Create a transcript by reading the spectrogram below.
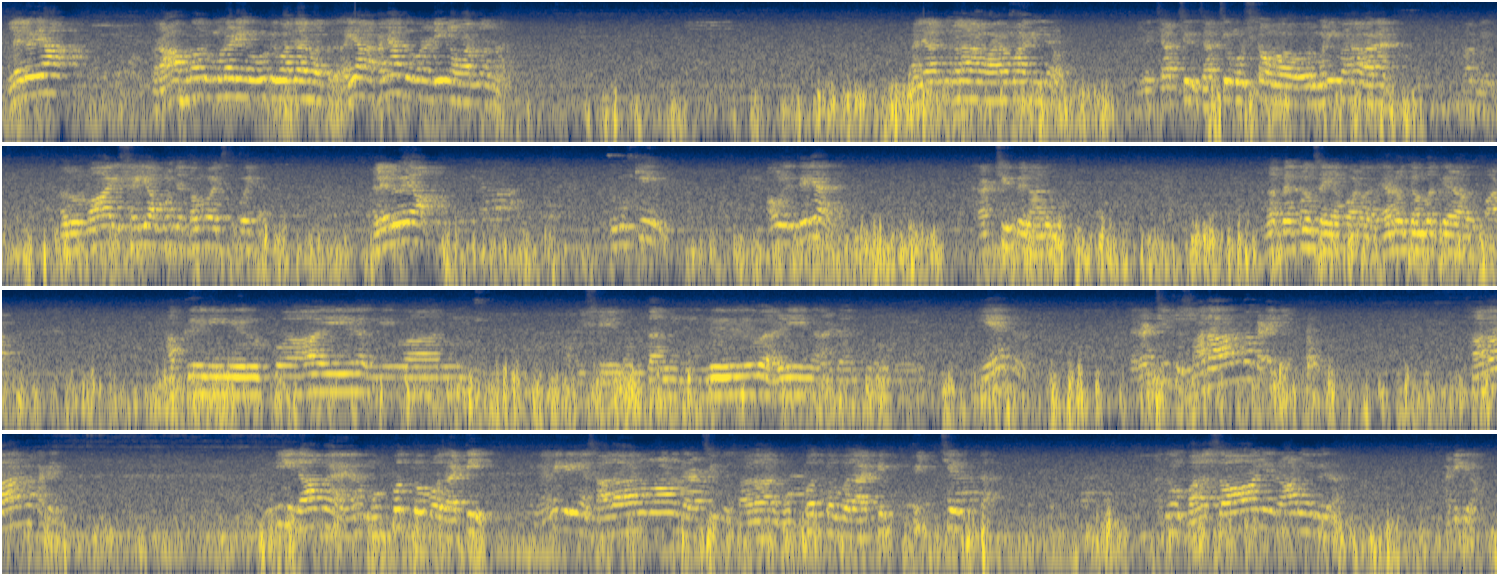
இல்லையா ஒரு half அன் ஹவருக்கு முன்னாடி எங்க வீட்டுக்கு வந்தார் ஐயா நான் கல்யாணத்துக்கு போறேன் நீங்களும் வரணும்னு. கல்யாணத்துக்கெல்லாம் நாங்கள் வர மாதிரி இல்லை. இது சர்ச்சுக்கு சர்ச்சு முடிச்சுட்டு ஒரு மணிக்கு வேணா வரேன். அப்படின்னு. அவர் ஒரு மாதிரி ஷையா மூஞ்ச தொங்க வச்சுட்டு போயிட்டார். அல்லேலூயா இது முக்கியம் அவங்களுக்கு தெரியாது. ரட்சிப்பின் அனுபவம். அதான் பெத்ரோல் செய்ய பாடுவார். இரநூத்தி ஐம்பத்தி ஏழாவது பாட்டு அக்னி நெருப்பாயிரங்கி வாரும். அபிஷேகம் தந்து வழி நடக்கும். ஏன்? ரட்சிப்பு சாதாரணமாக கிடைக்கல. சாதாரண கிடைக்கல துணி இல்லாமல் முப்பத்தொம்பது அடி. நினைக்கிறீங்க சாதாரணமான இந்த ரட்சிப்பு சாதாரண முப்பத்தொன்பது அடி பிச்சு எடுத்தார் அதுவும் பலசாலி ராணுவ வீரர் அடிக்கிறான்.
